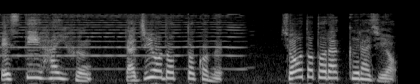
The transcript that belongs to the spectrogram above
ST-radio.com ショートトラックラジオ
